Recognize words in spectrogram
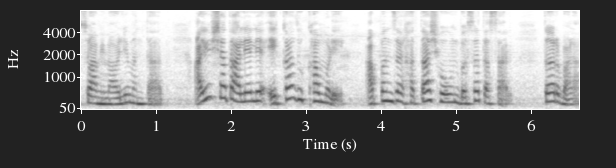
स्वामी माऊली म्हणतात आयुष्यात आलेल्या एका दुःखामुळे आपण जर हताश होऊन बसत असाल तर बाळा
